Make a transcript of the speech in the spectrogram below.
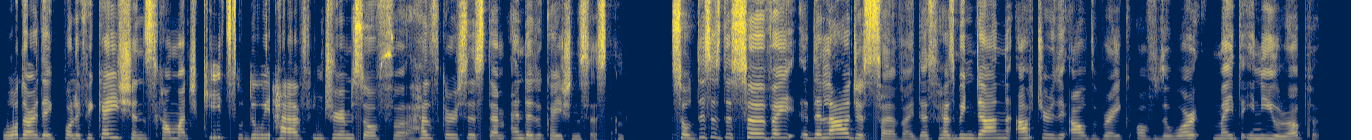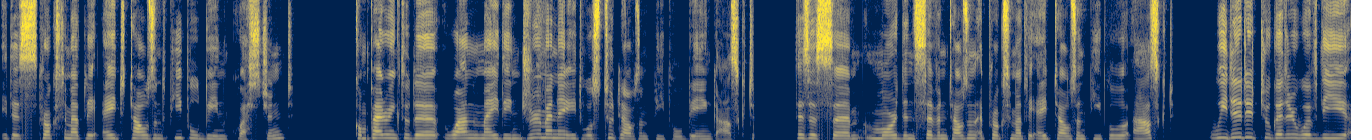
what are their qualifications, how much kids do we have in terms of uh, healthcare system and education system. So this is the survey, the largest survey that has been done after the outbreak of the war made in Europe. It is approximately 8,000 people being questioned. Comparing to the one made in Germany, it was 2,000 people being asked. This is um, more than 7,000, approximately 8,000 people asked we did it together with the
